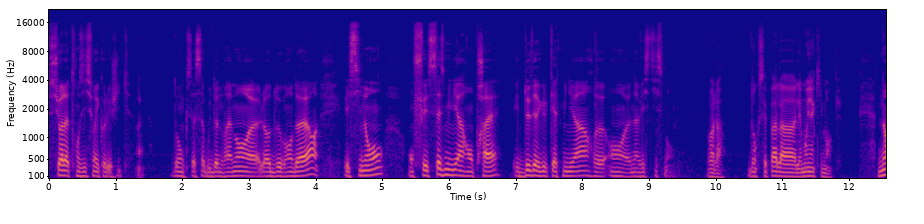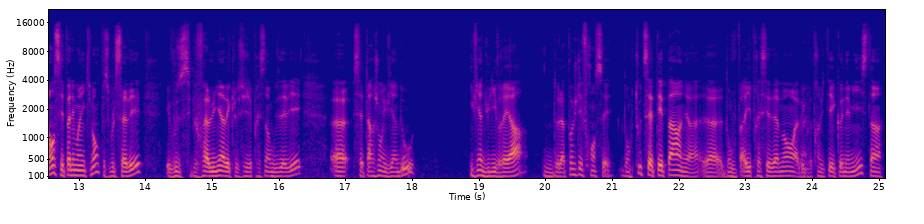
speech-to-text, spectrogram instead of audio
sur la transition écologique. Donc ça, ça vous donne vraiment l'ordre de grandeur. Et sinon, on fait 16 milliards en prêts et 2,4 milliards euh, en euh, investissement. Voilà. Donc ce n'est pas les moyens qui manquent. Non, ce n'est pas les moyens qui manquent, parce que vous le savez, et vous, c'est pour faire le lien avec le sujet précédent que vous aviez, euh, cet argent, il vient d'où? Il vient du livret A, de la poche des Français. Donc toute cette épargne dont vous parliez précédemment avec votre invité économiste, hein,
